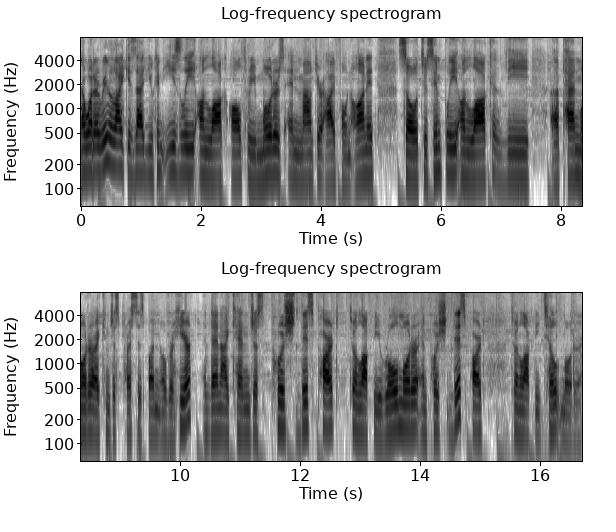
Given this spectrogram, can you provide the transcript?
Now, what I really like is that you can easily unlock all three motors and mount your iPhone on it. So to simply unlock the uh, pan motor, I can just press this button over here and then I can just push this part to unlock the roll motor and push this part unlock the tilt motor.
